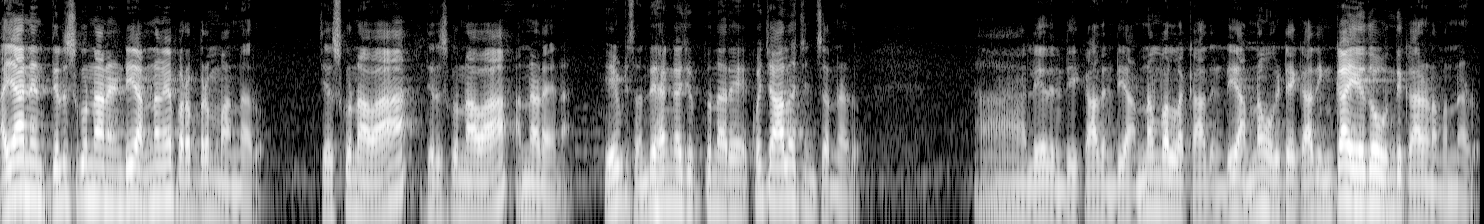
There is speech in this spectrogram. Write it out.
అయ్యా నేను తెలుసుకున్నానండి. అన్నమే పరబ్రహ్మ అన్నారు. చేసుకున్నావా? తెలుసుకున్నావా? అన్నాడు ఆయన ఏమిటి సందేహంగా చెప్తున్నారే? కొంచెం ఆలోచించన్నాడు లేదండి కాదండి అన్నం వల్ల కాదండి అన్నం ఒకటే కాదు ఇంకా ఏదో ఉంది కారణం అన్నాడు.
